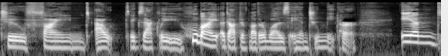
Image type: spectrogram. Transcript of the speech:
to find out exactly who my adoptive mother was and to meet her. And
